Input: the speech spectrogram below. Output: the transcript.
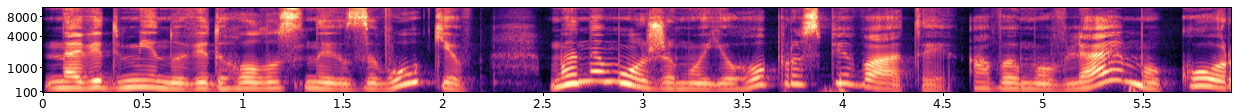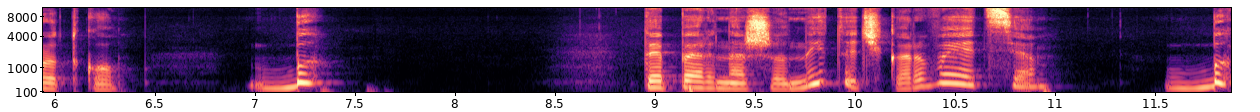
На відміну від голосних звуків, ми не можемо його проспівати, а вимовляємо коротко Б. Тепер наша ниточка рветься Б.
